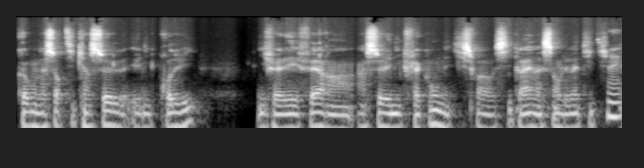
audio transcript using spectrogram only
comme on a sorti qu'un seul et unique produit, il fallait faire un, un, seul et unique flacon, mais qui soit aussi quand même assez emblématique. Ouais.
